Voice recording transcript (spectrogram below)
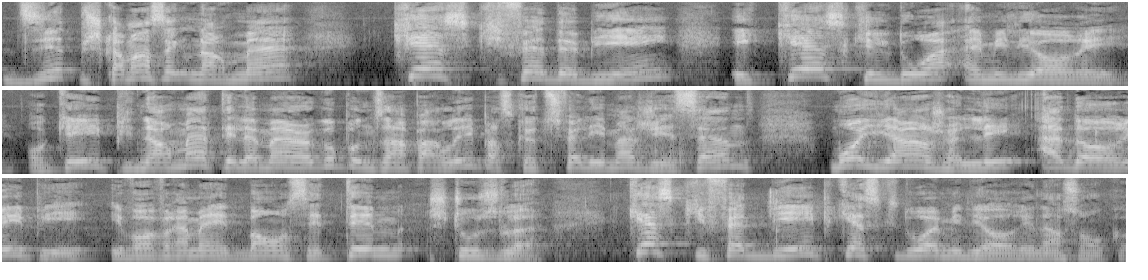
dites, puis je commence avec Normand, qu'est-ce qu'il fait de bien et qu'est-ce qu'il doit améliorer. OK? Puis Normand, tu es le meilleur gars pour nous en parler parce que tu fais les matchs des scènes. Moi, hier, je l'ai adoré, puis il va vraiment être bon. C'est Tim Stouzla. Qu'est-ce qu'il fait de bien puis qu'est-ce qu'il doit améliorer dans son cas?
